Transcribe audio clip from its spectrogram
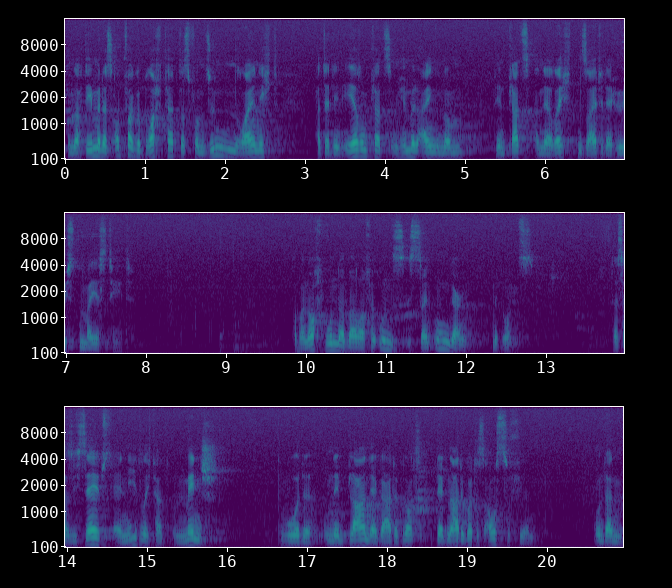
Und nachdem er das Opfer gebracht hat, das von Sünden reinigt, hat er den Ehrenplatz im Himmel eingenommen, den Platz an der rechten Seite der höchsten Majestät. Aber noch wunderbarer für uns ist sein Umgang mit uns dass er sich selbst erniedrigt hat und Mensch wurde, um den Plan der Gnade, Gottes auszuführen und dann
